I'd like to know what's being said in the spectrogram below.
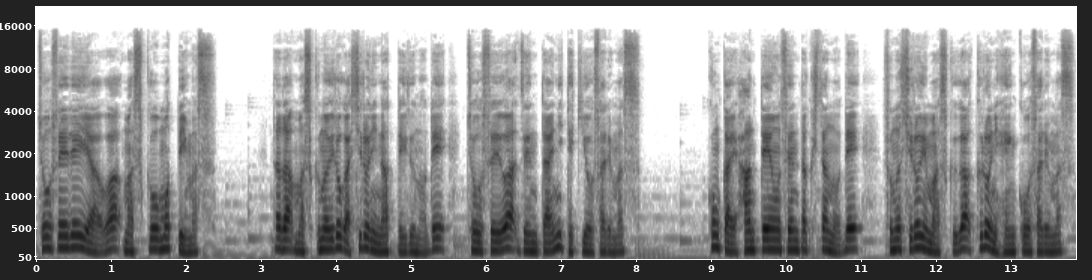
調整レイヤーはマスクを持っています。ただマスクの色が白になっているので、調整は全体に適用されます。今回反転を選択したので、その白いマスクが黒に変更されます。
